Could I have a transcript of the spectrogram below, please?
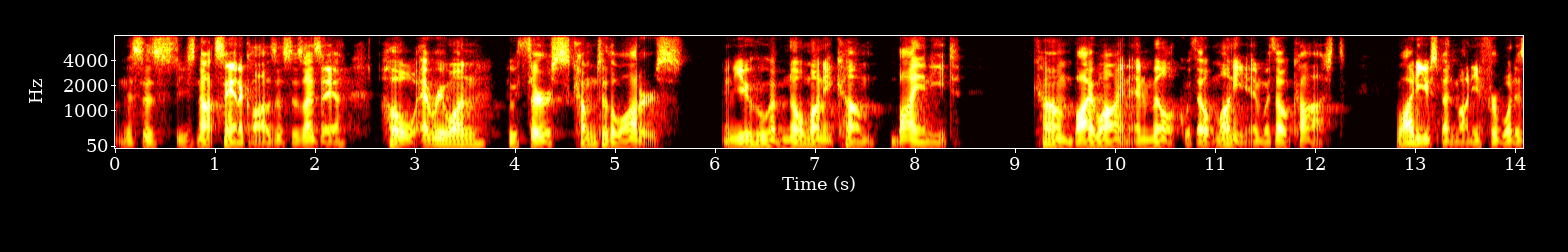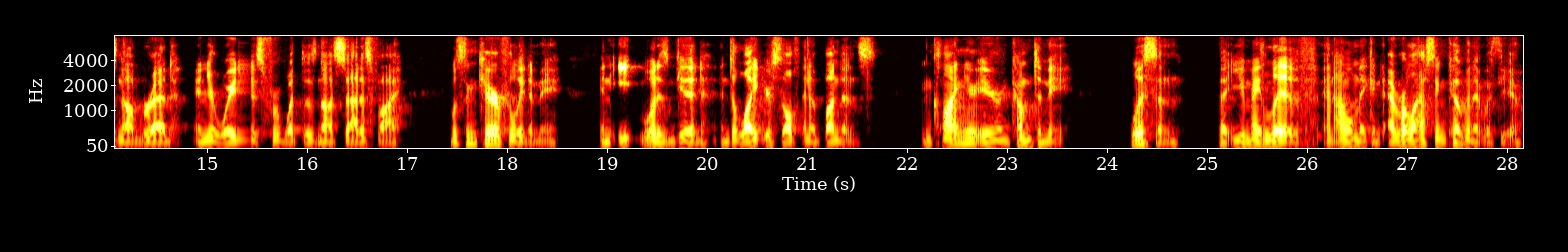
And this is, he's not Santa Claus. This is Isaiah. Ho, everyone who thirsts, come to the waters. And you who have no money, come, buy and eat. Come, buy wine and milk without money and without cost. Why do you spend money for what is not bread, and your wages for what does not satisfy? Listen carefully to me, and eat what is good, and delight yourself in abundance. Incline your ear and come to me. Listen, that you may live, and I will make an everlasting covenant with you,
